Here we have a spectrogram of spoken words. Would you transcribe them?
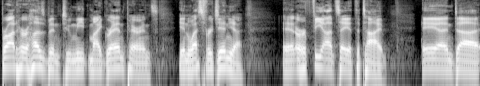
brought her husband to meet my grandparents in West Virginia, and or fiance at the time, and uh,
